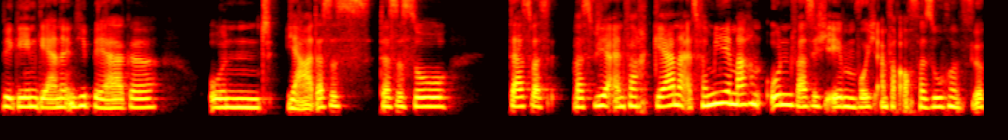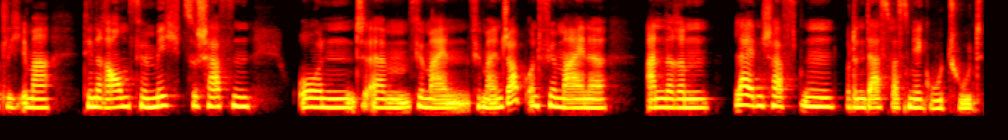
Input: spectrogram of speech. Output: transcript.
Wir gehen gerne in die Berge und ja, das ist das ist so das, was was wir einfach gerne als Familie machen und was ich eben, wo ich einfach auch versuche, wirklich immer den Raum für mich zu schaffen, und ähm, für, mein, für meinen Job und für meine anderen Leidenschaften oder das, was mir gut tut,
